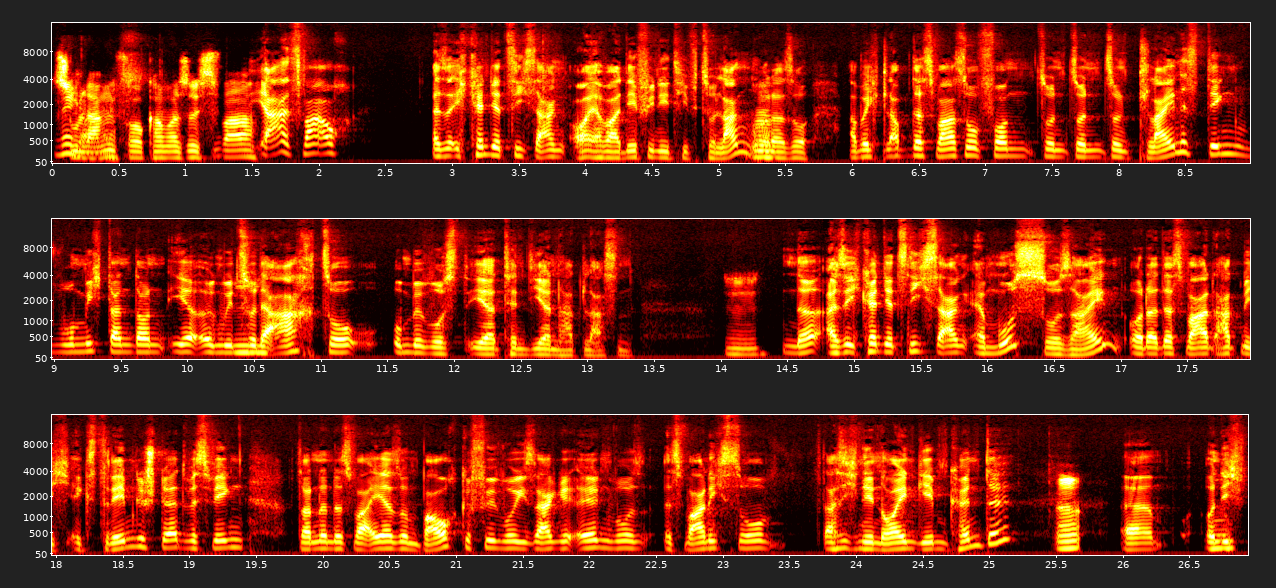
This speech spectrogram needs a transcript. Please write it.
zu nee, lang vorkam. Also es war. Ja, es war auch also ich könnte jetzt nicht sagen, oh, er war definitiv zu lang mhm. oder so, aber ich glaube, das war so von so, so, so ein kleines Ding, wo mich dann dann eher irgendwie mhm. zu der 8 so unbewusst eher tendieren hat lassen. Mhm. Ne? Also ich könnte jetzt nicht sagen, er muss so sein oder das war, hat mich extrem gestört, weswegen, sondern das war eher so ein Bauchgefühl, wo ich sage, irgendwo, es war nicht so, dass ich eine 9 geben könnte. Ja. Ähm, und ich,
